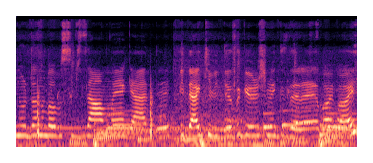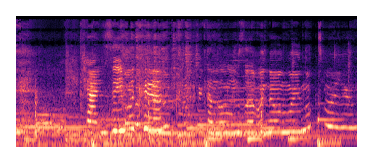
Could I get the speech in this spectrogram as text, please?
Nurdan'ın babası bizi almaya geldi. Bir dahaki videoda görüşmek üzere. Bay bay. Kendinize iyi bakın. Kanalımıza abone olmayı unutmayın.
